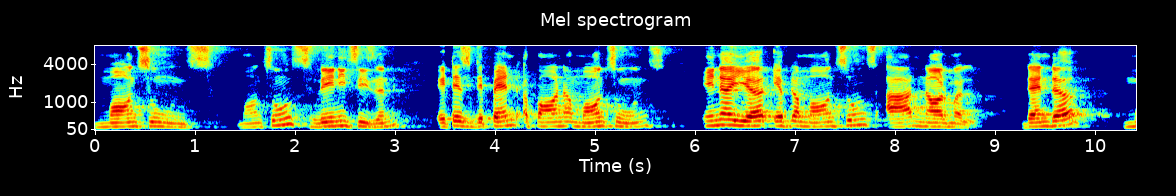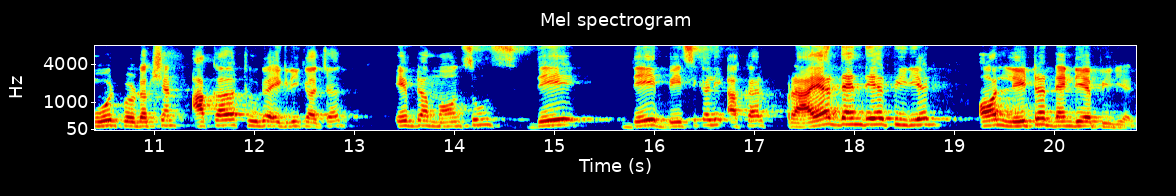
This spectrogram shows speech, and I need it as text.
monsoons monsoons rainy season it is depend upon a monsoons in a year if the monsoons are normal then the more production occur through the agriculture. If the monsoons they they basically occur prior than their period or later than their period.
